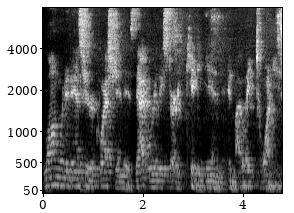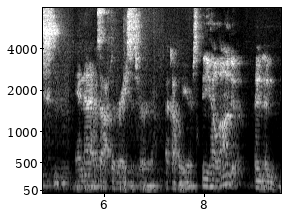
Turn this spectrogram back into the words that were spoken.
long-winded answer to your question is that really started kicking in in my late 20s, mm-hmm. and then I was off to the races for a couple of years. And you held on to it and, and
